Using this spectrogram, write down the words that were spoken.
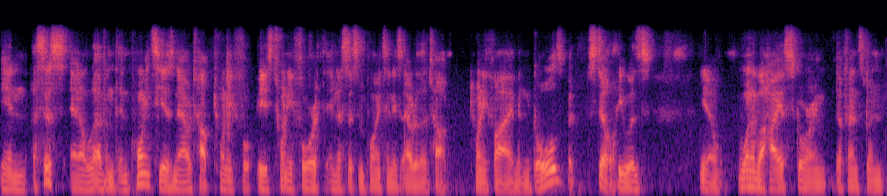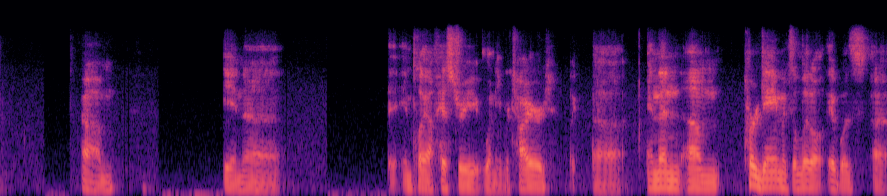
in assists and 11th in points. He is now top 24. He's 24th in assists and points, and he's out of the top 25 in goals. But still, he was, you know, one of the highest scoring defensemen um, in uh, in playoff history when he retired. Like, uh, and then um, per game, it's a little. It was uh,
